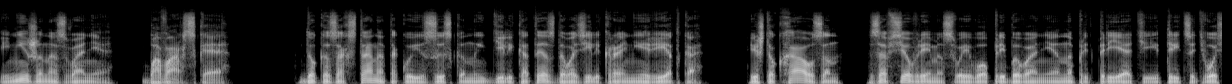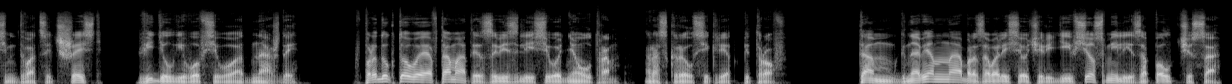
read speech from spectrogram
и ниже название «Баварское». До Казахстана такой изысканный деликатес довозили крайне редко, и Штокхаузен За все время своего пребывания на предприятии 3826 видел его всего однажды. «В продуктовые автоматы завезли сегодня утром», — раскрыл секрет Петров. Там мгновенно образовались очереди, и все смели за полчаса.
